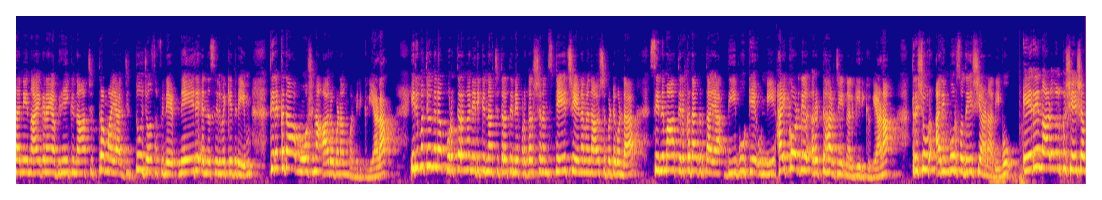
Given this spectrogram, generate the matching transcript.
തന്നെ നായകനായി അഭിനയിക്കുന്ന ചിത്രമായ ജിത്തു ജോസഫിന്റെ നേര് എന്ന സിനിമയ്ക്കെതിരെയും തിരക്കഥാ മോഷണ ആരോപണം വന്നിരിക്കുകയാണ്. ഇരുപത്തിയൊന്നിന് പുറത്തിറങ്ങാനിരിക്കുന്ന ചിത്രത്തിന്റെ പ്രദർശനം സ്റ്റേ ചെയ്യണമെന്നാവശ്യപ്പെട്ടുകൊണ്ട് സിനിമാ തിരക്കഥാകൃത്തായ ദീപു കെ ഉണ്ണി ഹൈക്കോടതിയിൽ റിട്ട് ഹർജി നൽകിയിരിക്കുകയാണ്. തൃശൂർ അരിമ്പൂർ സ്വദേശിയാണ് ദീപു. ഏറെ നാളുകൾക്ക് ശേഷം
